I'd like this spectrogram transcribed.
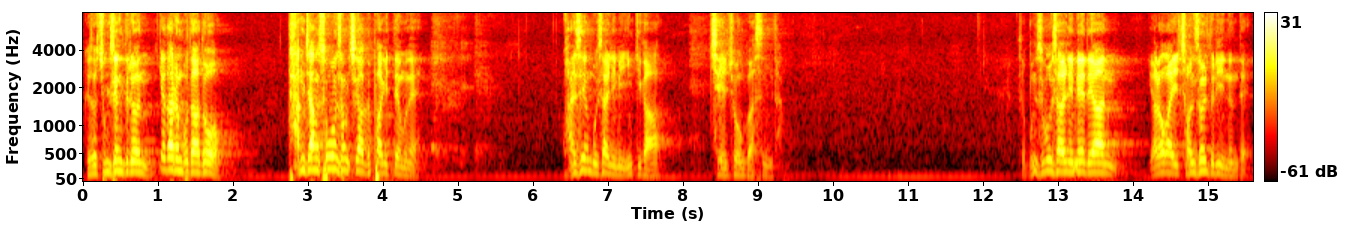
그래서 중생들은 깨달음보다도 당장 소원 성취가 급하기 때문에 관세음 보살님이 인기가 제일 좋은 것 같습니다. 그래서 문수보살님에 대한 여러 가지 전설들이 있는데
